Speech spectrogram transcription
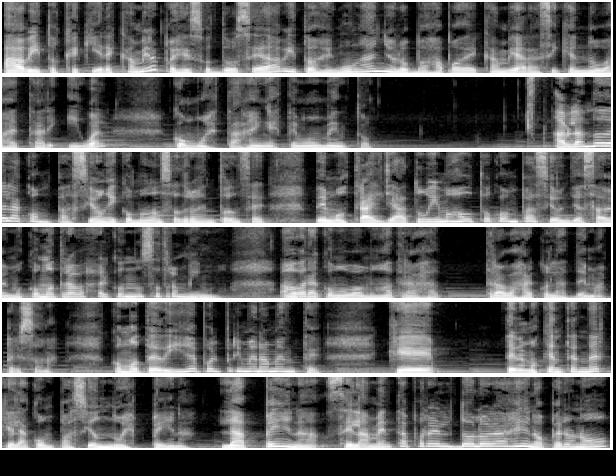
hábitos que quieres cambiar, pues esos 12 hábitos en un año los vas a poder cambiar, así que no vas a estar igual como estás en este momento. Hablando de la compasión y cómo nosotros entonces demostrar, ya tuvimos autocompasión, ya sabemos cómo trabajar con nosotros mismos, ahora cómo vamos a trabajar, con las demás personas. Como te dije por primeramente, que tenemos que entender que la compasión no es pena. La pena se lamenta por el dolor ajeno, pero no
